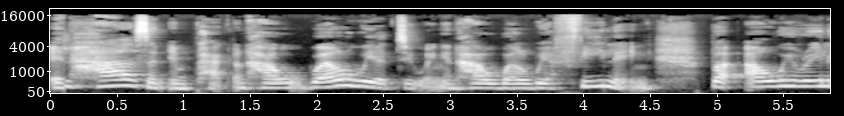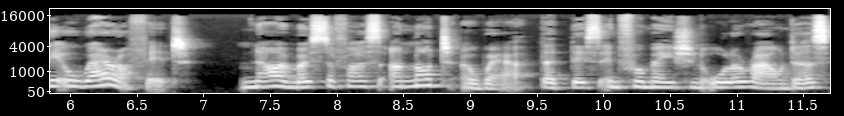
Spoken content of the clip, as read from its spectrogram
It has an impact on how well we are doing and how well we're feeling. But are we really aware of it? No, most of us are not aware that this information all around us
